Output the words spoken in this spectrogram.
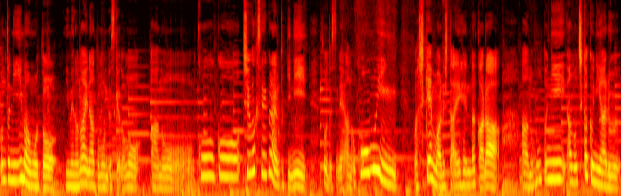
本当に今思うと夢のないなと思うんですけどもあの高校中学生ぐらいの時にそうですねあの公務員は試験もあるし大変だからあの本当にあの近くにある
